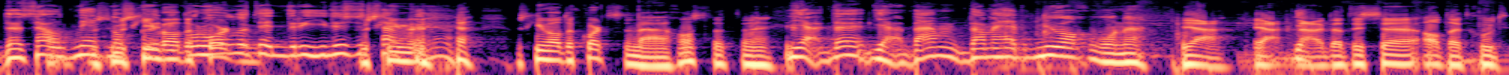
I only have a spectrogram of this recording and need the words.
dan zou het net Dus nog misschien wel kunnen. de Voor korte- 103, dus het Misschien, zou misschien wel de kortste nagels. Dat, eh, Ja, de, ja daarom heb ik nu al gewonnen. ja, ja, nou, dat is altijd goed.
